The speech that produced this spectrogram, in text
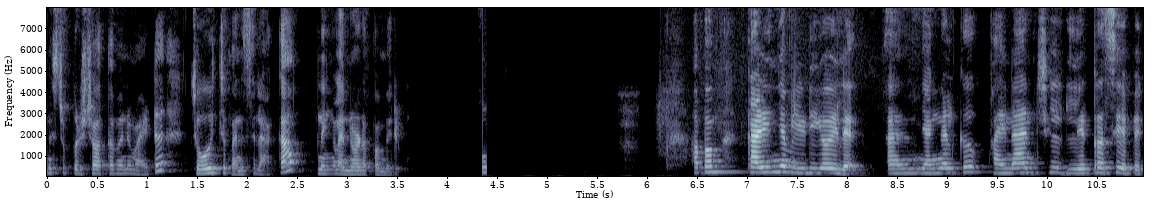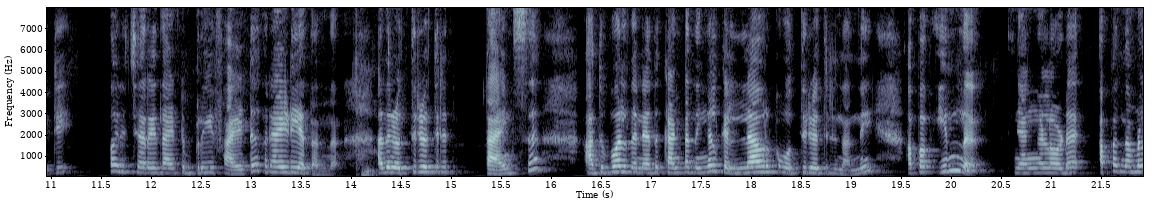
മിസ്റ്റർ പുരുഷോത്തമനുമായിട്ട് ചോദിച്ച് മനസ്സിലാക്കാം. നിങ്ങൾ എന്നോടൊപ്പം വരും. അപ്പം കഴിഞ്ഞ വീഡിയോയിൽ ഞങ്ങൾക്ക് ഫൈനാൻഷ്യൽ ലിറ്ററസിയെ പറ്റി ഒരു ചെറിയതായിട്ട് ബ്രീഫായിട്ട് ഒരു ഐഡിയ തന്ന്. അതിന് ഒത്തിരി ഒത്തിരി താങ്ക്സ് അതുപോലെ തന്നെ അത് കണ്ട നിങ്ങൾക്ക് എല്ലാവർക്കും ഒത്തിരി ഒത്തിരി നന്ദി. അപ്പം ഇന്ന് ഞങ്ങളോട് അപ്പം നമ്മൾ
